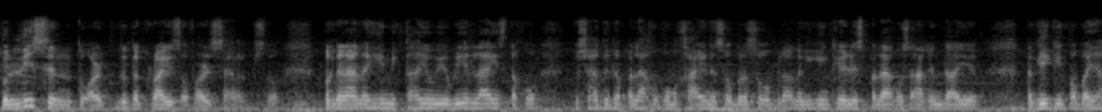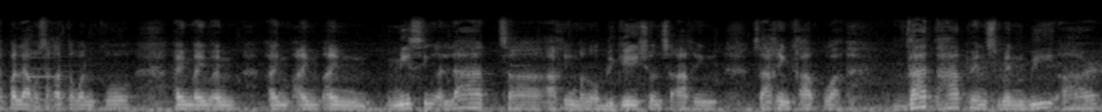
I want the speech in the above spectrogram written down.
to listen to our to the cries of ourselves. No? Pag nananahimik tayo, we realize, ako, masyado na pala ako kumakain na sobra-sobra, nagiging careless pala ako sa akin diet, nagiging pabaya pala ako sa katawan ko, I'm, I'm, I'm, I'm, I'm, I'm missing a lot sa aking mga obligations, sa aking, sa aking kapwa. That happens when we are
